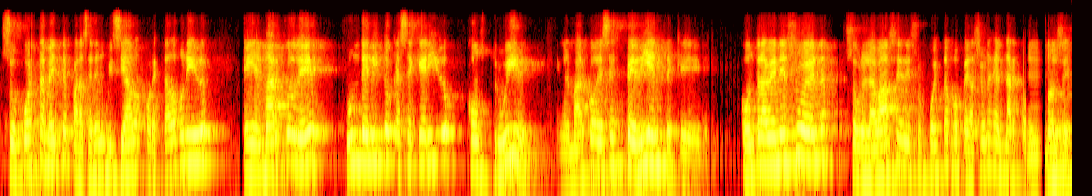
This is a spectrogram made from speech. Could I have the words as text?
supuestamente para ser enjuiciados por Estados Unidos en el marco de un delito que se ha querido construir en el marco de ese expediente que contra Venezuela sobre la base de supuestas operaciones del narcotráfico. Entonces,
